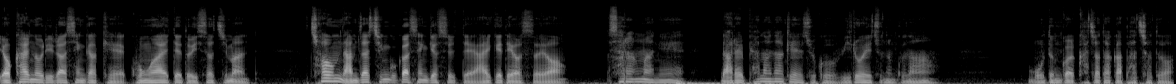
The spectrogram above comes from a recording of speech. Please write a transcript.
역할놀이라 생각해 공허할 때도 있었지만 처음 남자친구가 생겼을 때 알게 되었어요. 사랑만이 나를 편안하게 해주고 위로해주는구나. 모든 걸 가져다가 바쳐도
